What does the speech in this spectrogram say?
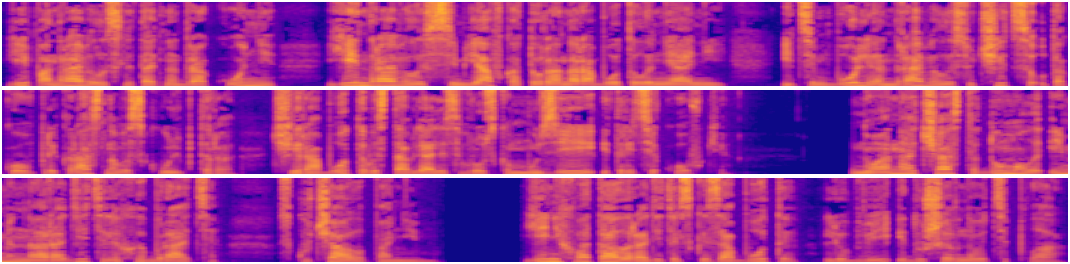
ей понравилось летать на драконе, ей нравилась семья, в которой она работала няней, и тем более нравилось учиться у такого прекрасного скульптора, чьи работы выставлялись в Русском музее и Третьяковке. Но она часто думала именно о родителях и брате, скучала по ним. Ей не хватало родительской заботы, любви и душевного тепла.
